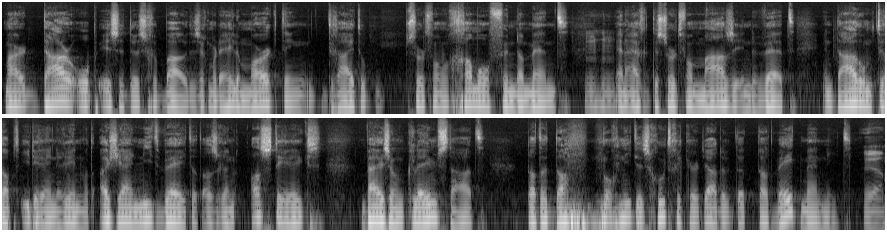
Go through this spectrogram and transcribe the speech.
Maar daarop is het dus gebouwd. Dus zeg maar de hele marketing draait op een soort van gammel fundament. Mhm. En eigenlijk een soort van mazen in de wet. En daarom trapt iedereen erin. Want als jij niet weet dat als er een asterix bij zo'n claim staat, dat het dan nog niet is goedgekeurd. Ja, dat, dat, weet men niet. Ja.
